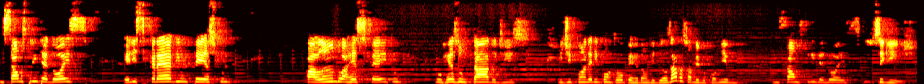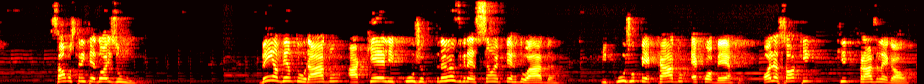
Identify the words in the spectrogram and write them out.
em Salmos 32, ele escreve um texto falando a respeito do resultado disso e de quando ele encontrou o perdão de Deus. Abra sua Bíblia comigo, em Salmos 32, diz o seguinte: Salmos 32, 1. Bem-aventurado aquele cuja transgressão é perdoada e cujo pecado é coberto. Olha só que, que frase legal.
